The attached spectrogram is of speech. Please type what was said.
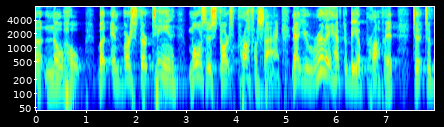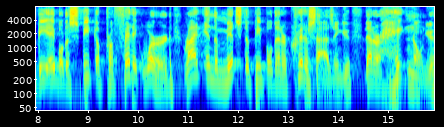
uh, no hope. But in verse 13, Moses starts prophesying. Now, you really have to be a prophet to, to be able to speak a prophetic word right in the midst of people that are criticizing you, that are hating on you,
